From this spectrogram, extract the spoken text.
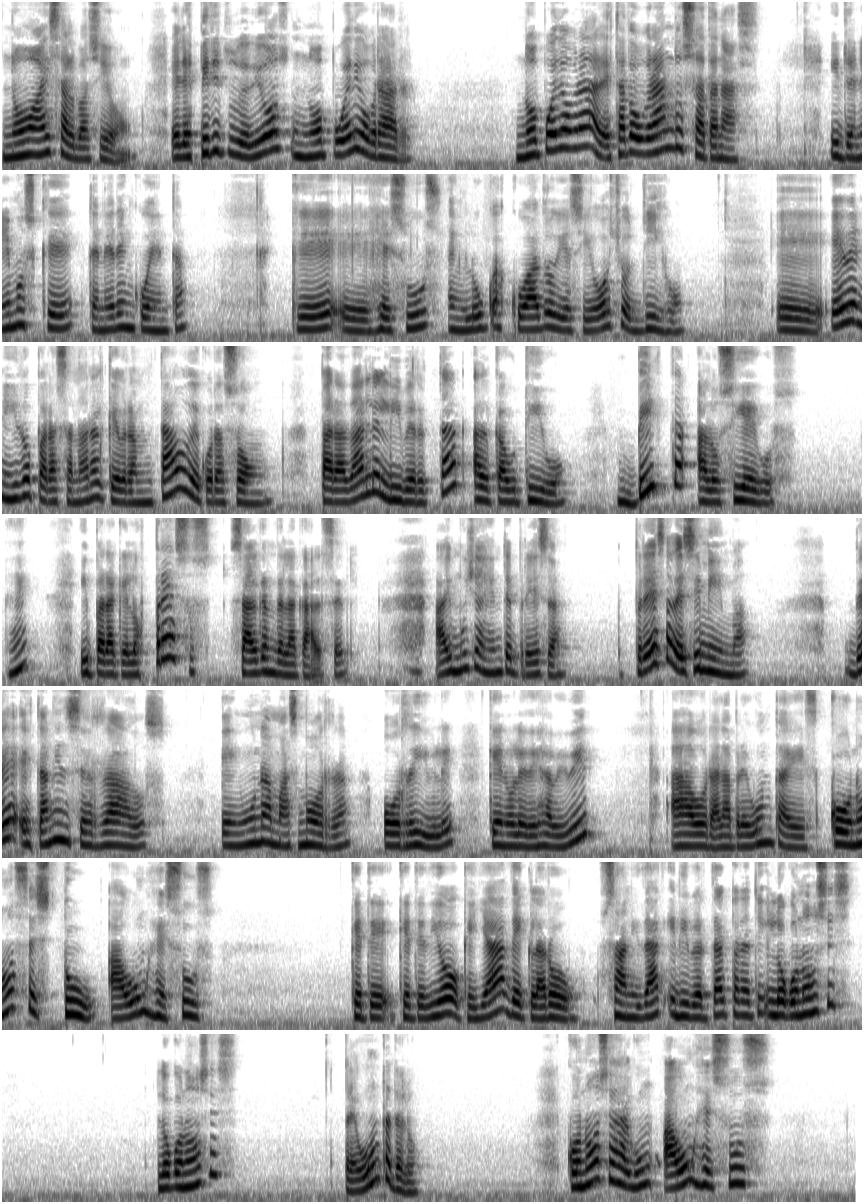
No hay salvación. El Espíritu de Dios no puede obrar. No puede obrar. Está obrando Satanás. Y tenemos que tener en cuenta que eh, Jesús en Lucas 4, 18 dijo, eh, he venido para sanar al quebrantado de corazón, para darle libertad al cautivo, vista a los ciegos, ¿eh? y para que los presos salgan de la cárcel. Hay mucha gente presa presa de sí misma, ve, están encerrados en una mazmorra horrible que no le deja vivir. Ahora la pregunta es, ¿conoces tú a un Jesús que te, que te dio, que ya declaró sanidad y libertad para ti? ¿Lo conoces? ¿Lo conoces? Pregúntatelo. ¿Conoces algún, a un Jesús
